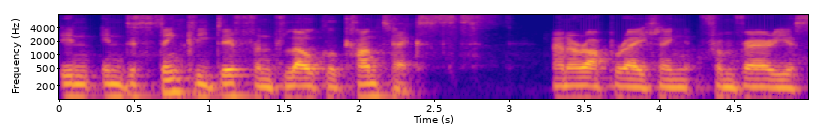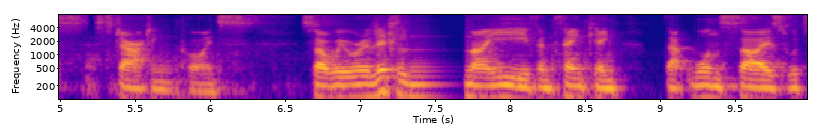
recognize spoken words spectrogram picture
in, in distinctly different local contexts and are operating from various starting points. So we were a little naive in thinking that one size would,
